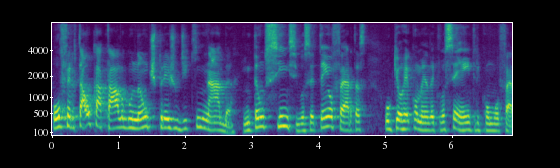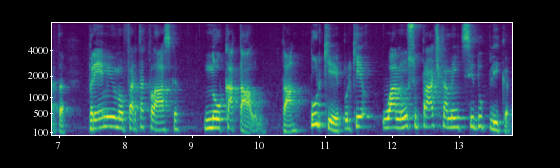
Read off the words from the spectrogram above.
Ofertar o catálogo não te prejudica em nada. Então sim, se você tem ofertas, o que eu recomendo é que você entre com uma oferta premium e uma oferta clássica no catálogo. Tá? Por quê? Porque o anúncio praticamente se duplica.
